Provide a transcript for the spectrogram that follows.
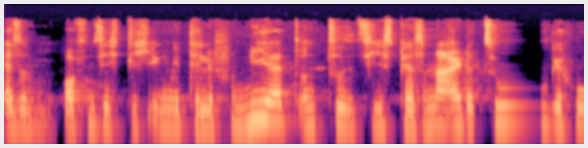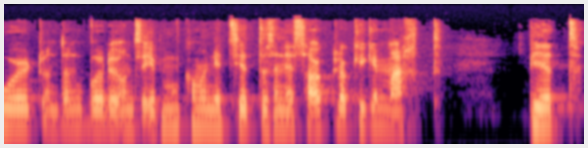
also offensichtlich irgendwie telefoniert und zusätzliches Personal dazu geholt und dann wurde uns eben kommuniziert, dass eine Saugglocke gemacht wird.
